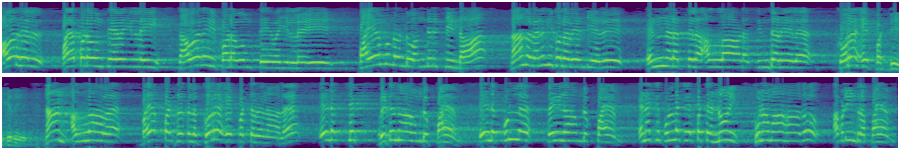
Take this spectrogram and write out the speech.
அவர்கள் பயப்படவும் தேவையில்லை கவலைப்படவும் தேவையில்லை. பயம் ஒன்று வந்துருச்சுண்டா நாங்க விளங்கி கொள்ள வேண்டியது என்னிடத்துல அல்லாட சிந்தனையில குறை ஏற்பட்டிருக்குது. நான் அல்லாவை பயப்படுறதுல குறை ஏற்பட்டதுனால செக் ரிட்டர்ன் பயம். என் புல்ல ஃபெயில் பயம். எனக்கு புள்ளக்கு ஏற்பட்ட நோய் குணமாகாதோ அப்படின்ற பயம்.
